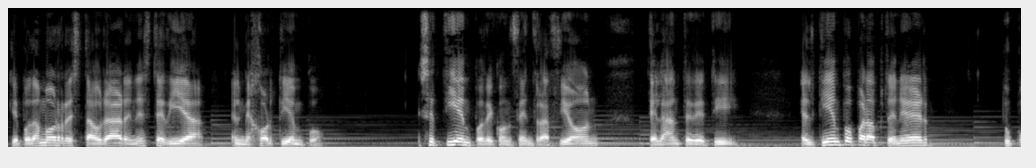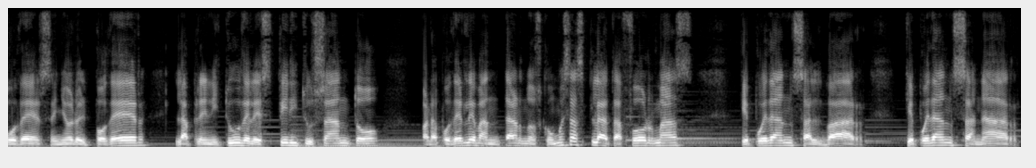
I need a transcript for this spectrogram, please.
que podamos restaurar en este día el mejor tiempo, ese tiempo de concentración delante de ti, el tiempo para obtener tu poder, Señor, el poder, la plenitud del Espíritu Santo, para poder levantarnos como esas plataformas que puedan salvar, que puedan sanar,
